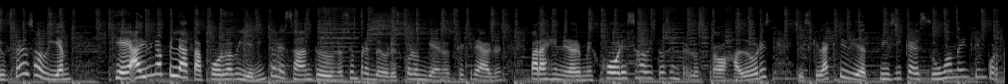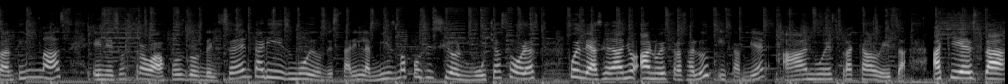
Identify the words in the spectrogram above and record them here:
¿Ustedes sabían que hay una plataforma bien interesante de unos emprendedores colombianos que crearon para generar mejores hábitos entre los trabajadores? Es que la actividad física es sumamente importante y más en esos trabajos donde el sedentarismo y donde estar en la misma posición muchas horas pues le hace daño a nuestra salud y también a nuestra cabeza. Aquí está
